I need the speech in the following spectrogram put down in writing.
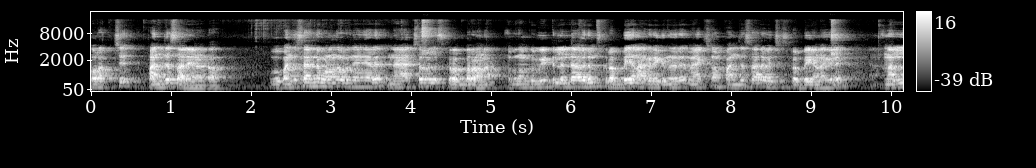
കുറച്ച് പഞ്ചസാരയാണ് കേട്ടോ അപ്പോൾ പഞ്ചസാരന്റെ ഗുണം എന്ന് പറഞ്ഞു കഴിഞ്ഞാൽ നാച്ചുറൽ സ്ക്രബ്ബറാണ് അപ്പോൾ നമുക്ക് വീട്ടിൽ എല്ലാവരും സ്ക്രബ് ചെയ്യാൻ ആഗ്രഹിക്കുന്നവർ മാക്സിമം പഞ്ചസാര വെച്ച് സ്ക്രബ് ചെയ്യുകയാണെങ്കിൽ നല്ല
